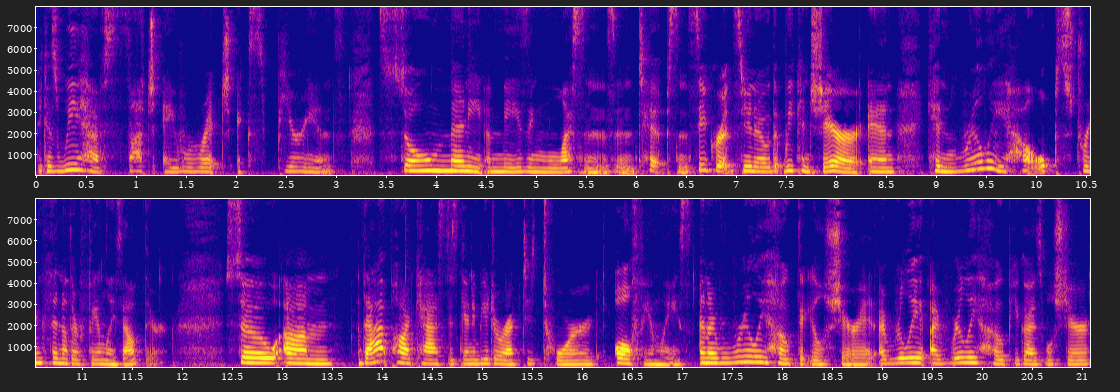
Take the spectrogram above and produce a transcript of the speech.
because we have such a rich experience, so many amazing lessons and tips and secrets, you know, that we can share and can really help strengthen other families out there. So, um, that podcast is going to be directed toward all families and i really hope that you'll share it. I really i really hope you guys will share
